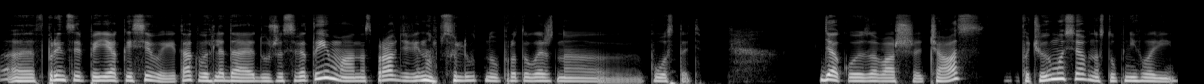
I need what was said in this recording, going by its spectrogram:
Е, В принципі, як і сівий, так виглядає дуже святим, а насправді він абсолютно протилежна постать. Дякую за ваш час. Почуємося в наступній главі.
